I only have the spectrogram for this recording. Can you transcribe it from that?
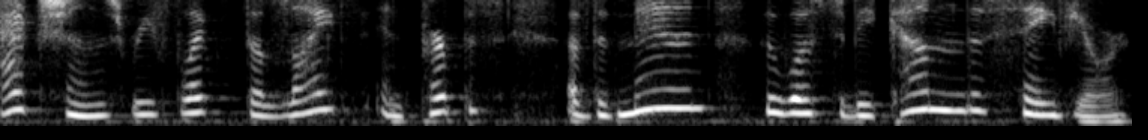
actions reflect the life and purpose of the man who was to become the Savior.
